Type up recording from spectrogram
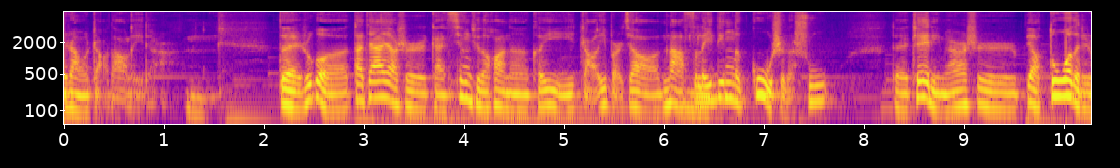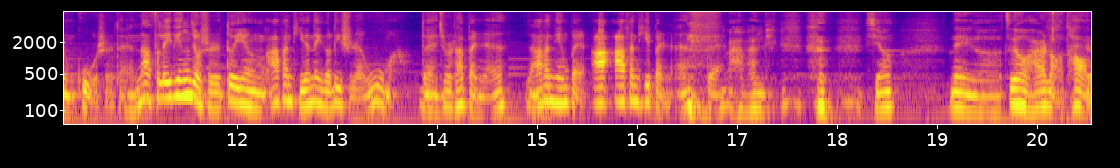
让我找到了一点儿。嗯，对，如果大家要是感兴趣的话呢，可以找一本叫《纳斯雷丁的故事》的书。对，这里面是比较多的这种故事。对，纳斯雷丁就是对应阿凡提的那个历史人物嘛。对，就是他本人，阿凡提本阿阿凡提本人。对，阿凡提，行，那个最后还是老套路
